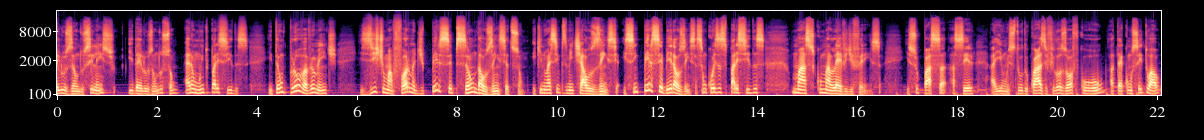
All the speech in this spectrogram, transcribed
ilusão do silêncio e da ilusão do som eram muito parecidas. Então, provavelmente, existe uma forma de percepção da ausência de som, e que não é simplesmente a ausência, e sim perceber a ausência. São coisas parecidas, mas com uma leve diferença. Isso passa a ser aí um estudo quase filosófico ou até conceitual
